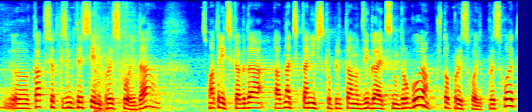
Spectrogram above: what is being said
э, как все-таки землетрясение происходит, да? Смотрите, когда одна тектоническая плита надвигается на другую, что происходит? Происходит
